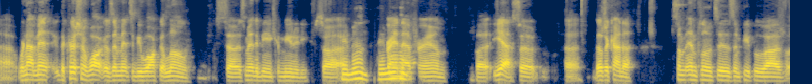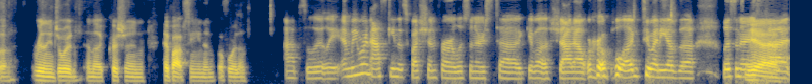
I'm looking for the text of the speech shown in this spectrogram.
Uh, we're not meant. The Christian walk isn't meant to be walked alone. So it's meant to be in community. So uh, Amen. praying Amen. that for him. But yeah, so uh, those are kind of some influences and people who I've uh, really enjoyed in the Christian hip hop scene and before them. Absolutely. And we weren't asking this question for our listeners to give a shout out or a plug to any of the listeners Yeah. that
